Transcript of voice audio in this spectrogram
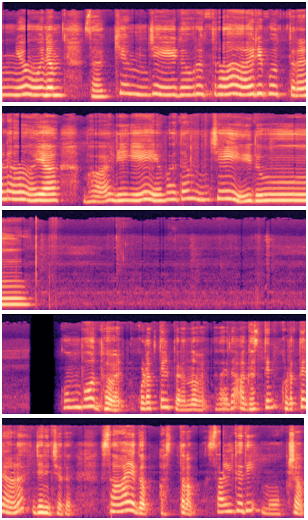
മിത്രമായിരിപ്പൂതെന്നോനം സഖ്യം ചെയ്തു വൃത്രാരിപുത്രനായ ബാലിയെ വധം ചെയ്തു. കുംഭോദ്ഭവൻ കുടത്തിൽ പിറന്നവൻ അതായത് അഗസ്ത്യൻ കുടത്തിലാണ് ജനിച്ചത്. സായകം അസ്ത്രം സൽഗതി മോക്ഷം.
